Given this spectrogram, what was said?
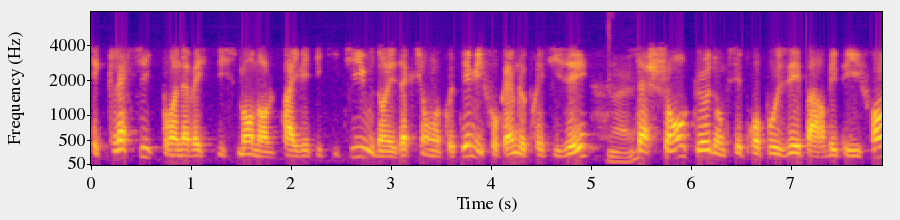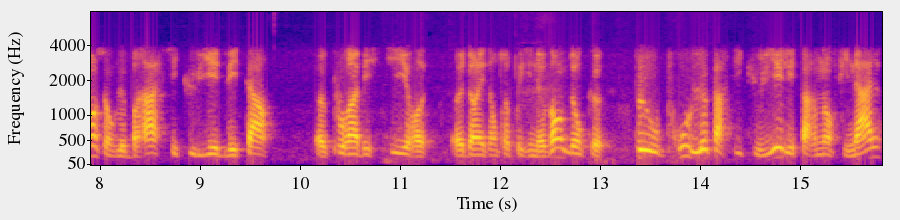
C'est classique pour un investissement dans le private equity ou dans les actions en côté, mais il faut quand même le préciser, sachant que donc c'est proposé par BPI France, donc le bras séculier de l'État euh, pour investir euh, dans les entreprises innovantes. Donc peu ou prou, le particulier, l'épargnant final,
